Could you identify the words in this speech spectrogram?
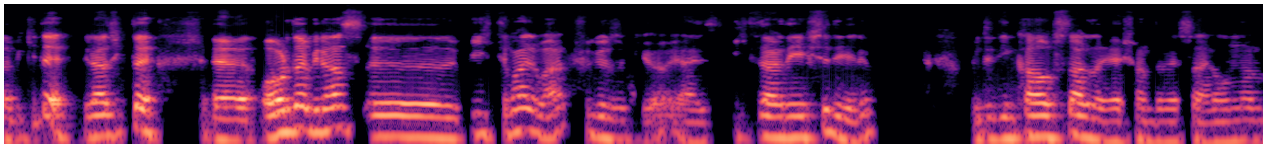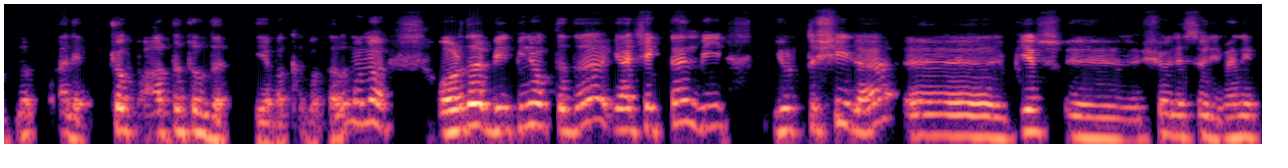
Tabii ki de birazcık da e, orada biraz e, bir ihtimal var. Şu gözüküyor. Yani iktidar değişti diyelim. Bu dediğin kaoslar da yaşandı vesaire. Onların hani çok atlatıldı diye bak bakalım ama orada bir, bir noktada gerçekten bir yurt dışıyla e, bir e, şöyle söyleyeyim hani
